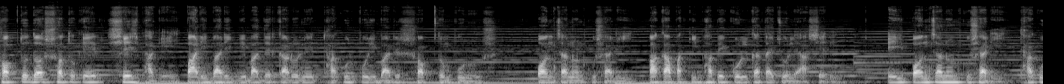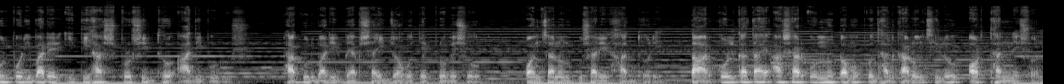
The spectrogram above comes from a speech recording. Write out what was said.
সপ্তদশ শতকের শেষ ভাগে পারিবারিক বিবাদের কারণে ঠাকুর পরিবারের সপ্তম পুরুষ, পঞ্চানন কুশারী পাকাপাকিভাবে কলকাতায় চলে আসেন। এই পঞ্চানন কুশারী ঠাকুর পরিবারের ইতিহাস প্রসিদ্ধ আদিপুরুষ। ঠাকুরবাড়ির ব্যবসায়িক জগতে প্রবেশও পঞ্চানন কুশারীর হাত ধরে। তার কলকাতায় আসার অন্যতম প্রধান কারণ ছিল অর্থান্বেষণ।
